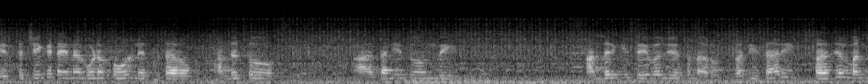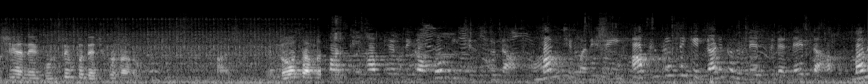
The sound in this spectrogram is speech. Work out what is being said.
ఎంత చీకటైనా కూడా ఫోన్లు ఎత్తుతారు. అందరితో ఆ సన్నిహితం ఉంది. అందరికీ సేవలు చేస్తున్నారు. ప్రతిసారి ప్రజల మనిషి అనే గుర్తింపు తెచ్చుకున్నారు. పార్టీ అభ్యర్థిగా పోటీ చేస్తున్న మంచి మనిషి అభివృద్ధికి నడకలు నేర్పిన నేత మన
